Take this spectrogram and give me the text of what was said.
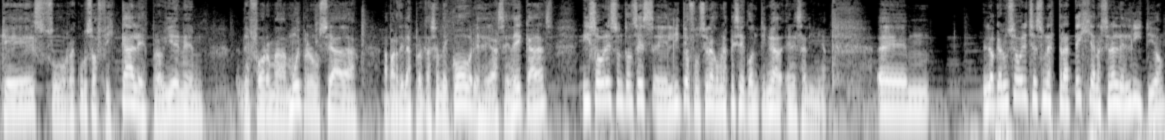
que sus recursos fiscales provienen de forma muy pronunciada a partir de la explotación de cobre desde hace décadas. Y sobre eso entonces eh, el litio funciona como una especie de continuidad en esa línea. Eh, lo que anunció Boric es una estrategia nacional del litio,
